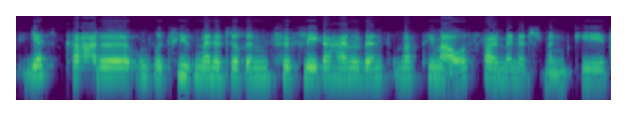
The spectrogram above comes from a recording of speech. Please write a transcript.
jetzt gerade unsere Krisenmanagerin für Pflegeheime, wenn es um das Thema Ausfallmanagement geht.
